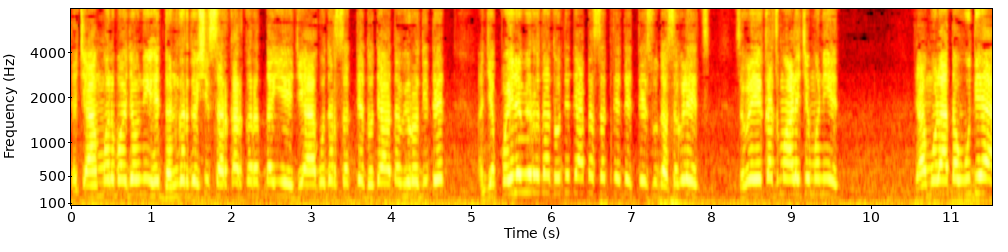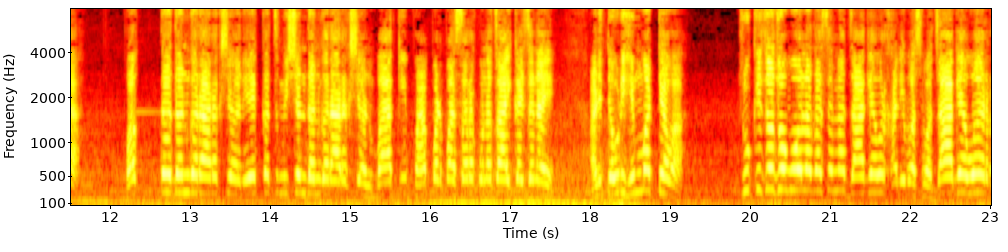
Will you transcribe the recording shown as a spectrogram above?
त्याची अंमलबजावणी हे धनगरद्वेषी सरकार करत नाहीये. जे अगोदर सत्तेत होते आता विरोधीत आहेत. आणि जे पहिले विरोधात होते ते आता सत्य आहेत ते सुद्धा सगळेच. सगळे एकाच माळेचे मणी आहेत. त्यामुळे आता उद्या फक्त धनगर आरक्षण एकच मिशन धनगर आरक्षण. बाकी फापड पासारा कोणाचं ऐकायचं नाही. आणि तेवढी हिंमत ठेवा. चुकीचं जो बोलत असेल ना जाग्यावर खाली बसवा. जाग्यावर.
